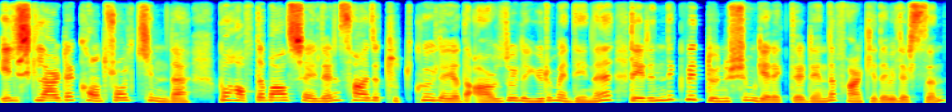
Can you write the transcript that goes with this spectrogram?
İlişkilerde kontrol kimde? Bu hafta bazı şeylerin sadece tutkuyla ya da arzuyla yürümediğini, derinlik ve dönüşüm gerektirdiğini de fark edebilirsin.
